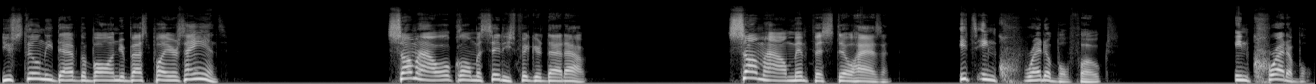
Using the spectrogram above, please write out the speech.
You still need to have the ball in your best player's hands. Somehow Oklahoma City's figured that out. Somehow Memphis still hasn't. It's incredible, folks. Incredible.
